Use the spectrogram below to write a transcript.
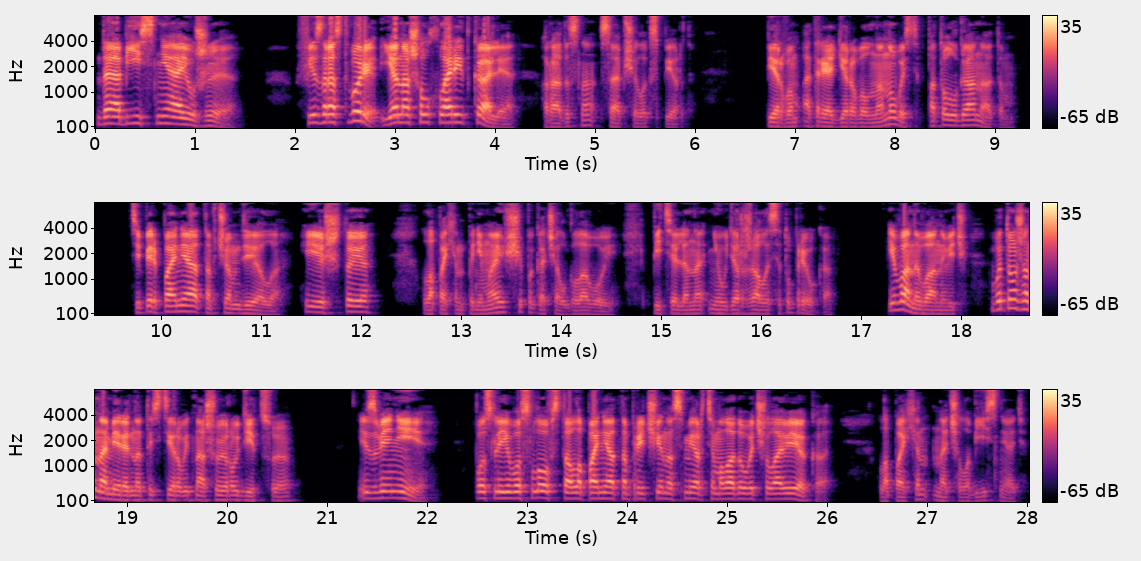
«Да объясняй уже!» «В физрастворе я нашел хлорид калия», – радостно сообщил эксперт. Первым отреагировал на новость патологоанатом. «Теперь понятно, в чем дело. Ишь ты!» Лопахин, понимающе покачал головой. Петелина не удержалась от упрека. «Иван Иванович, вы тоже намерены тестировать нашу эрудицию?» «Извини. После его слов стала понятна причина смерти молодого человека». Лопахин начал объяснять.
